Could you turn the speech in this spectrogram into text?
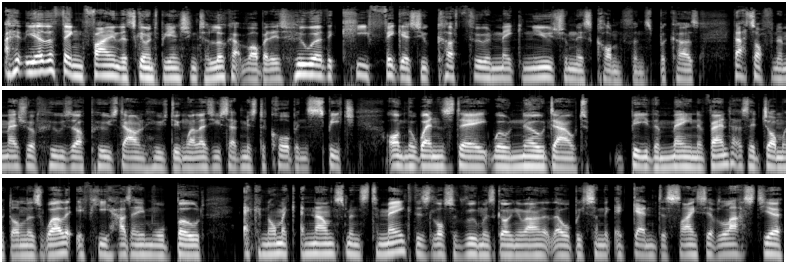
I think the other thing, finally, that's going to be interesting to look at, Robert, is who are the key figures who cut through and make news from this conference, because that's often a measure of who's up, who's down, who's doing well. As you said, Mr. Corbyn's speech on the Wednesday will no doubt be the main event, as said John McDonnell as well, if he has any more bold economic announcements to make. There's lots of rumours going around that there will be something again decisive. Last year,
